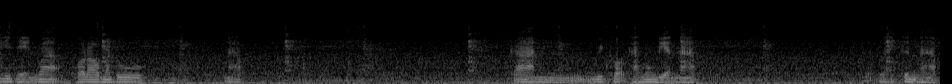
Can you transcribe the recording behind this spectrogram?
นี่จะเห็นว่าพอเรามาดูนะครับ การวิเคราะห์ทางโรงเรียนนะครับเกิดอะไรขึ้นนะครับ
